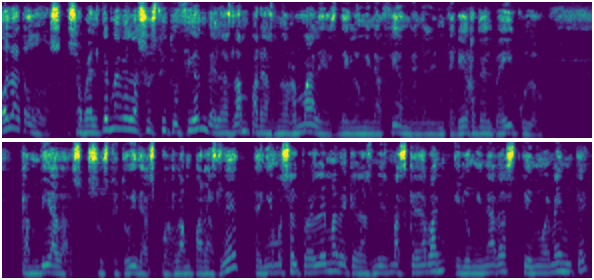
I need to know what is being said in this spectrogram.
Hola a todos. Sobre el tema de la sustitución de las lámparas normales de iluminación en el interior del vehículo cambiadas, sustituidas por lámparas LED, teníamos el problema de que las mismas quedaban iluminadas tenuemente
